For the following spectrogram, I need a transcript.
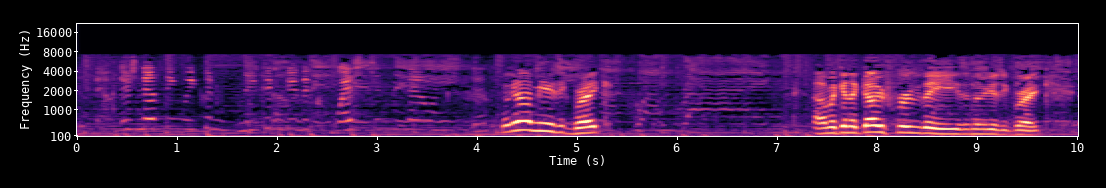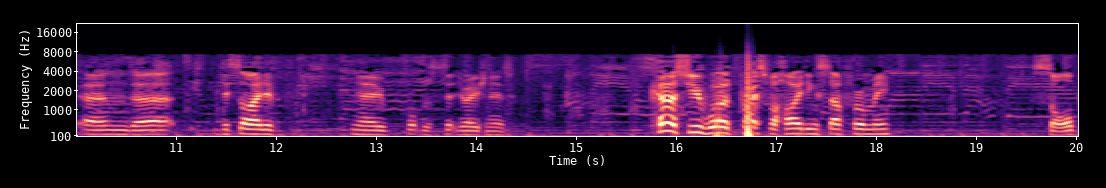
this now? There's nothing we couldn't. We couldn't do the questions now. We're gonna have a music break. And we're gonna go through these in the music break and uh, decide if you know what the situation is. Curse you, WordPress, for hiding stuff from me. Sob.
